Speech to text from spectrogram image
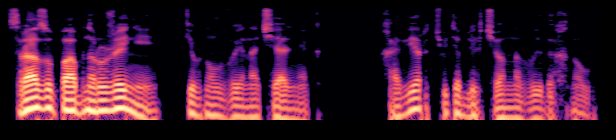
«Сразу по обнаружении», — кивнул военачальник. Хавер чуть облегченно выдохнул.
